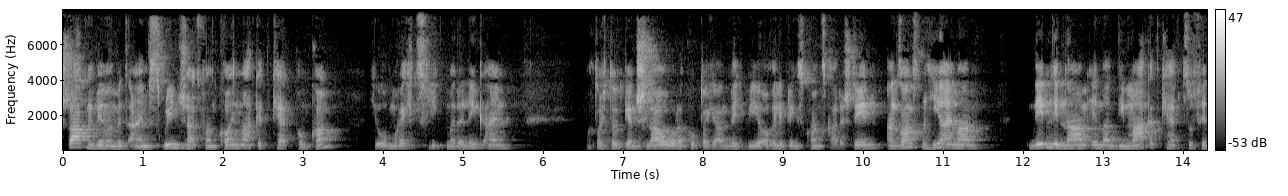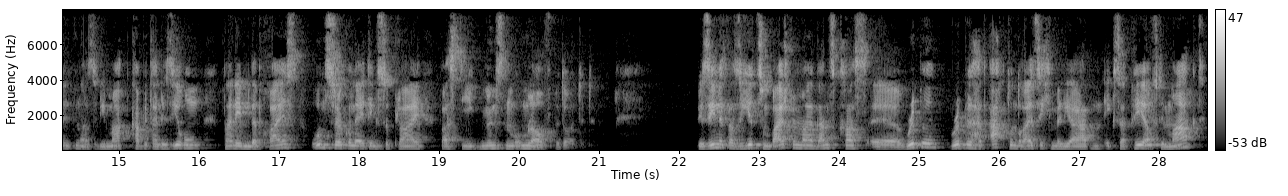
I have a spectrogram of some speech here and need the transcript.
Starten wir mal mit einem Screenshot von coinmarketcap.com. Hier oben rechts fliegt mal der Link ein. Macht euch dort gern schlau oder guckt euch an, wie, eure Lieblingscoins gerade stehen. Ansonsten hier einmal neben dem Namen immer die Market Cap zu finden, also die Marktkapitalisierung, daneben der Preis und Circulating Supply, was die Münzen im Umlauf bedeutet. Wir sehen jetzt also hier zum Beispiel mal ganz krass äh, Ripple. Ripple hat 38 Milliarden XRP auf dem Markt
